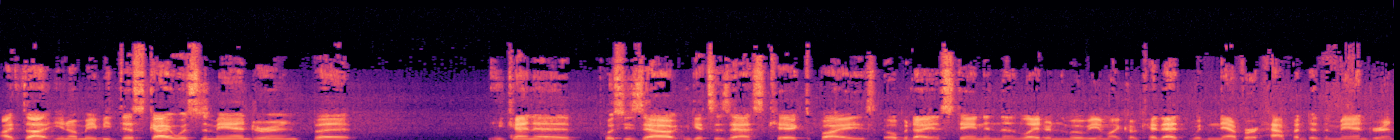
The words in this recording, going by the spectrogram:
I thought you know maybe this guy was the Mandarin, but he kind of pussies out and gets his ass kicked by Obadiah Stane, and then later in the movie I'm like, okay, that would never happen to the Mandarin.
